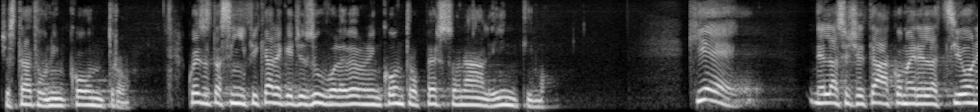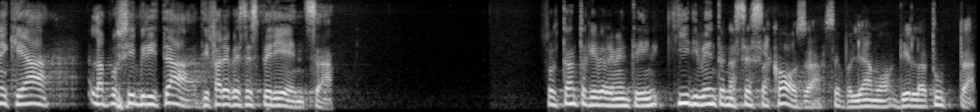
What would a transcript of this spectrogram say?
C'è stato un incontro. Questo sta a significare che Gesù vuole avere un incontro personale, intimo. Chi è nella società come relazione che ha la possibilità di fare questa esperienza. Soltanto che veramente chi diventa una stessa cosa, se vogliamo dirla tutta.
